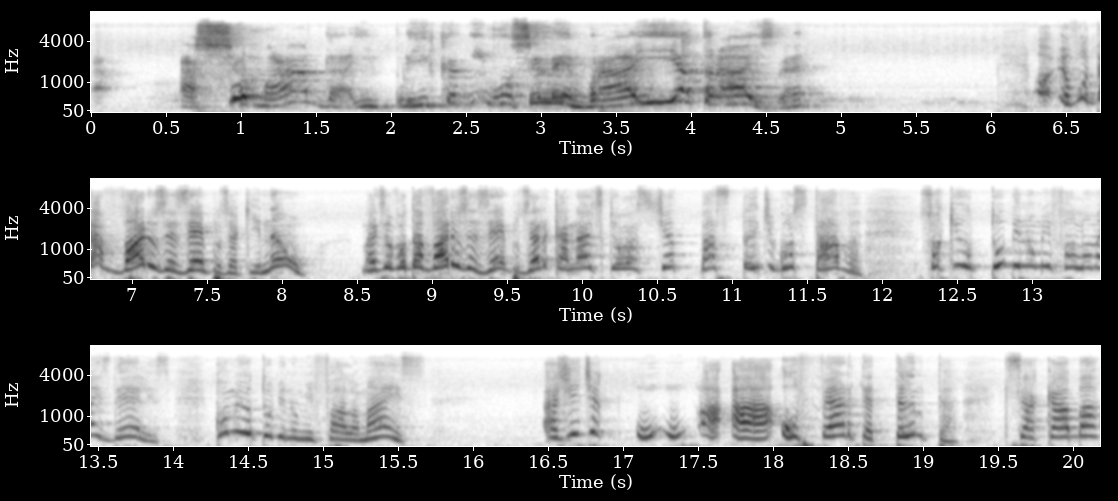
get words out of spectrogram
a, a chamada implica em você lembrar e ir atrás, né? Eu vou dar vários exemplos aqui. Não, mas eu vou dar vários exemplos. Eram canais que eu assistia bastante e gostava. Só que o YouTube não me falou mais deles. Como o YouTube não me fala mais, a gente. O, a, a, oferta é tanta que você acaba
